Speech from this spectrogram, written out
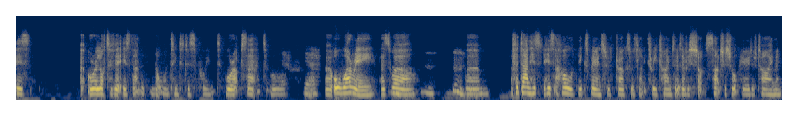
is or a lot of it is that not wanting to disappoint or upset or yeah. uh, or worry as well. Mm-hmm. um, for dan his his whole experience with drugs was like three times. It was over short, such a short period of time. And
